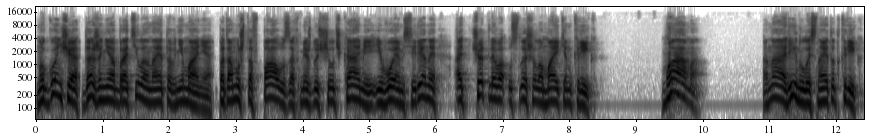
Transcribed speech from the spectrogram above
Но гончая даже не обратила на это внимания, потому что в паузах между щелчками и воем сирены отчетливо услышала Майкин крик. «Мама!» Она ринулась на этот крик,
